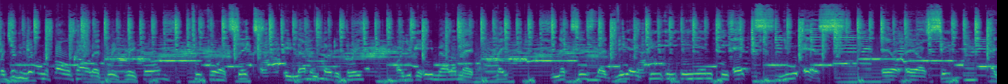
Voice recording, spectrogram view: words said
But you can give them a phone call at 334-246-1133 or you can email them at vape nexus that v-a-p-e-n-e-x-u-s llc at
